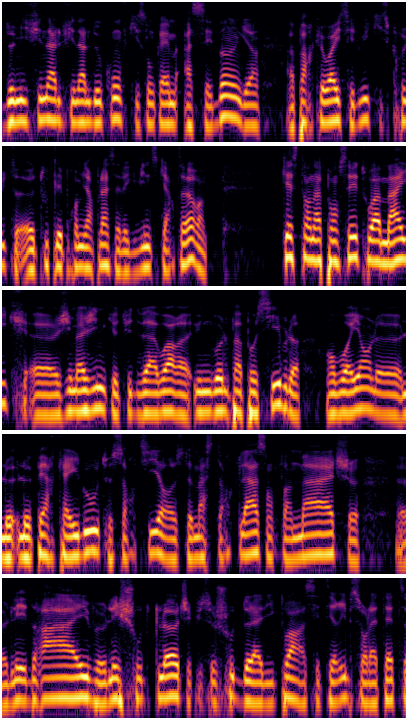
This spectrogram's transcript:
demi-finale, finale de conf qui sont quand même assez dingues. Hein. À part que ouais, c'est lui qui scrute euh, toutes les premières places avec Vince Carter. Qu'est-ce que t'en as pensé, toi, Mike? Euh, J'imagine que tu devais avoir une goal pas possible en voyant le, père Kailou te sortir euh, cette masterclass en fin de match, euh, les drives, les shoots clutch, et puis ce shoot de la victoire assez terrible sur la tête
